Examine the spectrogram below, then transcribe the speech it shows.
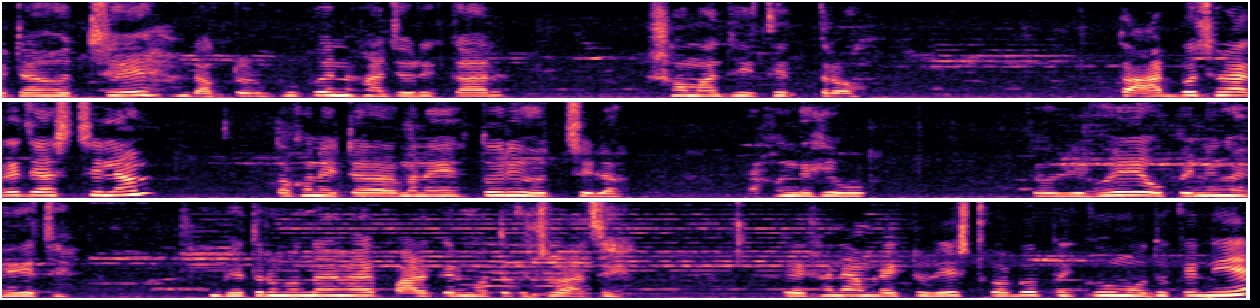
এটা হচ্ছে ডক্টর ভূপেন হাজরিকার সমাধিক্ষেত্র তো আট বছর আগে যে আসছিলাম, তখন এটা মানে তৈরি হচ্ছিল। এখন দেখি তৈরি হয়ে ওপেনিং হয়ে গেছে। ভেতর মনে হয় পার্কের মতো কিছু আছে। তো এখানে আমরা একটু রেস্ট করব পিকু, মধুকে নিয়ে।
